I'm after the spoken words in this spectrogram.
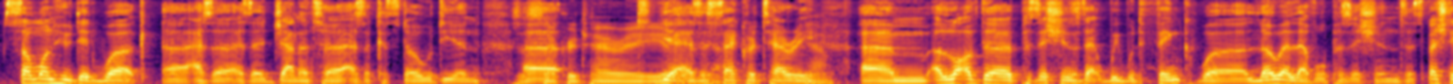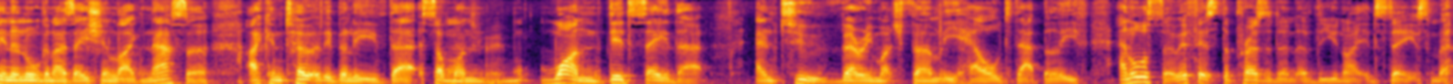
someone who did work uh, as a as a janitor, as a custodian, as a uh, secretary, yeah, as a yeah. secretary, yeah. Um, a lot of the positions that we would think were lower level positions, especially in an organization like NASA, I can totally believe that someone one did say that, and two very much firmly held that belief. And also, if it's the president of the United States, man,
